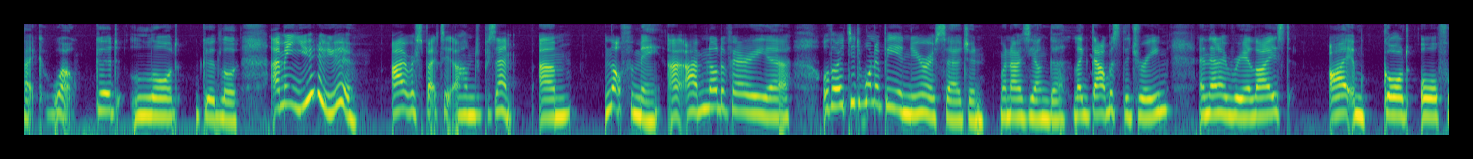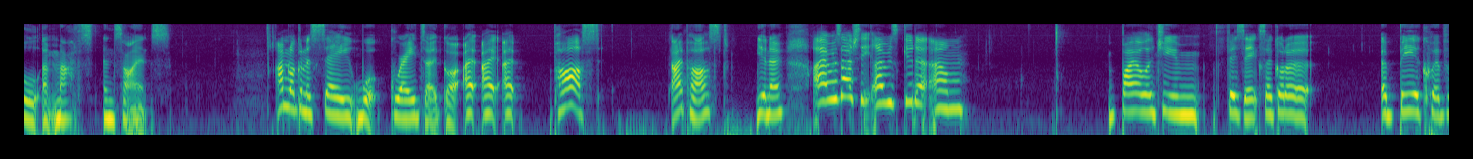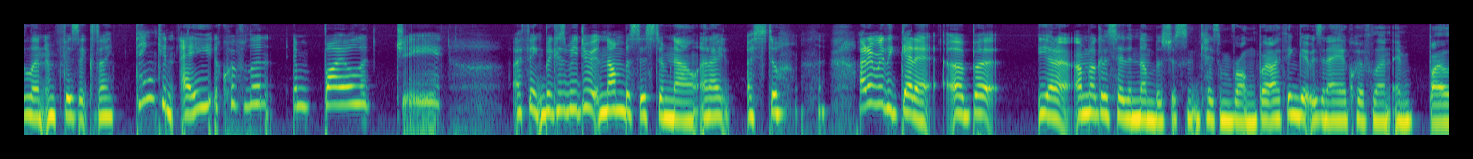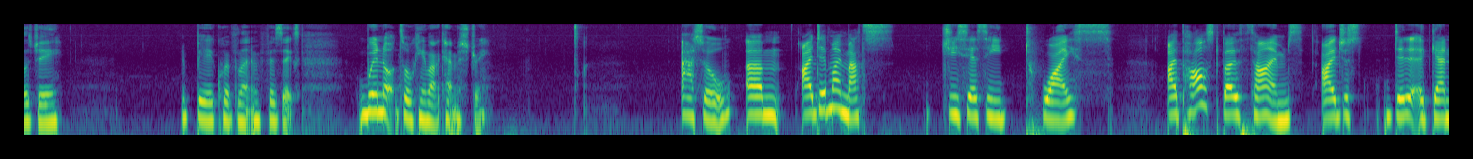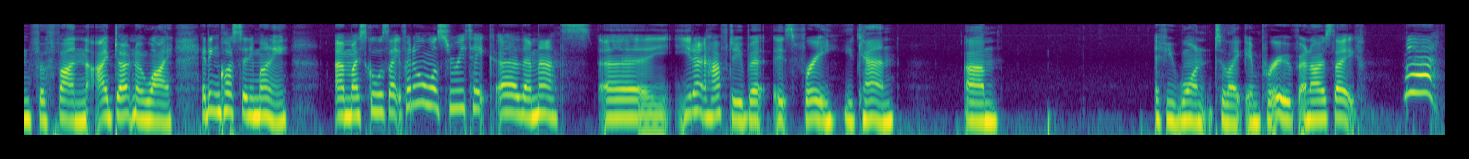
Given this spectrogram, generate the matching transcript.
like, well, good lord, good lord. I mean, you do you. I respect it hundred percent. Um, not for me. I, am not a very. Uh, although I did want to be a neurosurgeon when I was younger. Like that was the dream. And then I realised I am god awful at maths and science. I'm not going to say what grades I got. I, I, I passed. I passed. You know, I was actually I was good at um biology and physics. I got a a B equivalent in physics and I think an A equivalent in biology. I think because we do it number system now, and I, I still, I don't really get it. Uh, but yeah, I'm not going to say the numbers just in case I'm wrong. But I think it was an A equivalent in biology, B equivalent in physics. We're not talking about chemistry at all. Um, I did my maths GCSE twice. I passed both times. I just did it again for fun. I don't know why. It didn't cost any money. And my school was like, if anyone wants to retake uh, their maths, uh, you don't have to, but it's free. You can, um, if you want to like improve. And I was like, eh.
